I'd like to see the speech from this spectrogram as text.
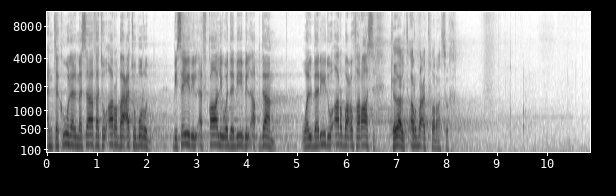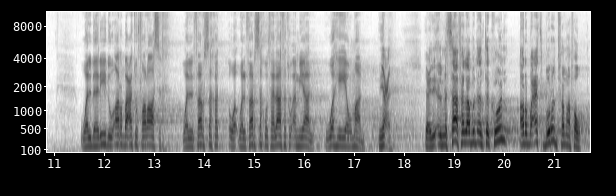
أن تكون المسافة أربعة برد بسير الأثقال ودبيب الأقدام والبريد أربع فراسخ. كذلك أربعة فراسخ. والبريد أربعة فراسخ والفرسخ, والفرسخ ثلاثة أميال وهي يومان. يعني يعني المسافة لابد أن تكون أربعة برد فما فوق.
